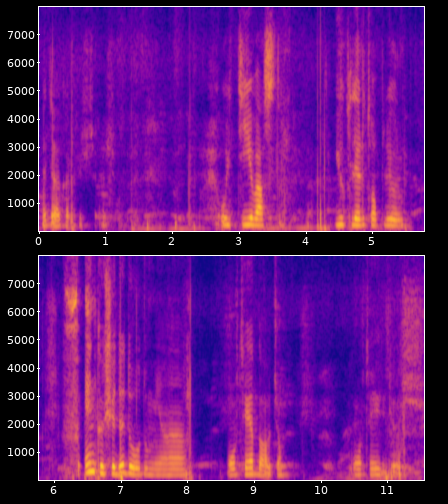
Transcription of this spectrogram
Hadi arkadaşlar. Ultiyi bastım. Yükleri topluyorum. Üf, en köşede doğdum ya. Ortaya dalacağım. Ortaya gidiyoruz.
